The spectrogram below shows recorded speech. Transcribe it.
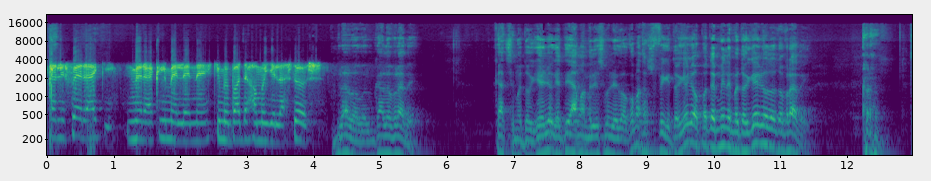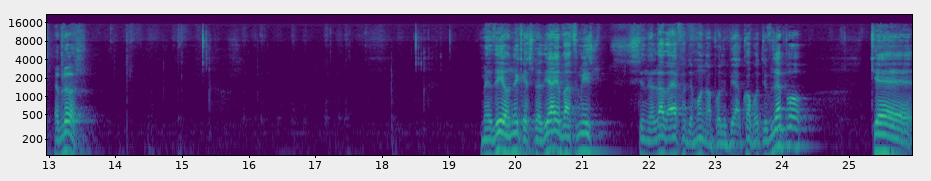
Καλησπέρα, Άκη. Μερακλή με λένε και είμαι πάντα χαμογελαστός. Μπράβο, αγόρι μου. Καλό βράδυ. Κάτσε με το γέλιο, γιατί άμα μιλήσουμε λίγο ακόμα θα σου φύγει το γέλιο, οπότε μείνε με το γέλιο όλο το βράδυ. Εμπρός. Με δύο νίκες, παιδιά, οι βαθμοί στην Ελλάδα έρχονται μόνο από Ολυμπιακό, από ό,τι βλέπω. Και,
